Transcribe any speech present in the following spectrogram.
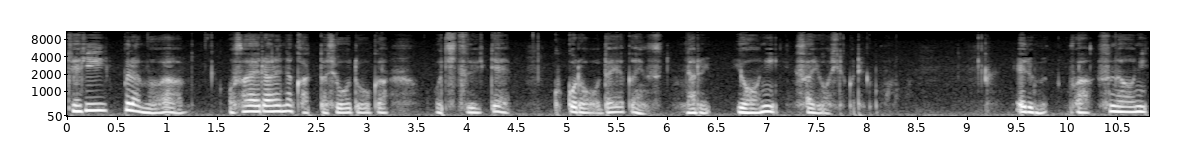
チェリープラムは抑えられなかった衝動が落ち着いて心を穏やかになるように作用してくれるもの。エルムは素直に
